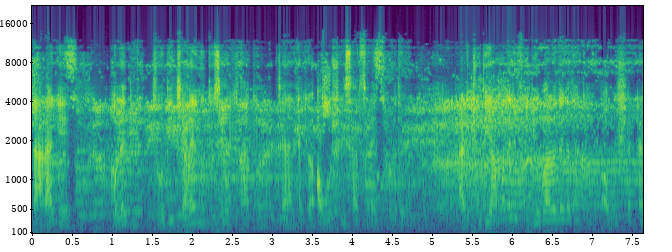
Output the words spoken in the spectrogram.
তার আগে বলে দিই, যদি চ্যানেল নতুন থাকেন চ্যানেলটাকে অবশ্যই সাবস্ক্রাইব করে দেবেন। আর যদি আমাদের ভিডিও ভালো লেগে থাকে, অবশ্যই একটা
